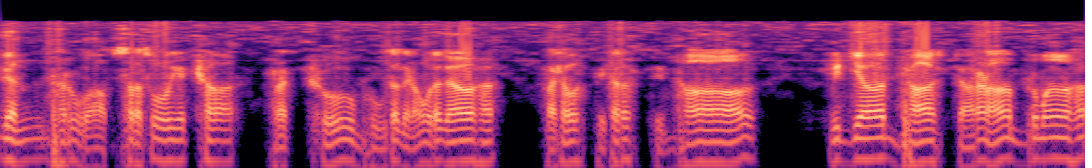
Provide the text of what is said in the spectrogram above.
गन्धर्वाप्सरसो यक्षा रक्षो भूतगणौरगाः। पशवः पितरः सिद्धा विद्याध्राश्चारणाद्रुमाः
